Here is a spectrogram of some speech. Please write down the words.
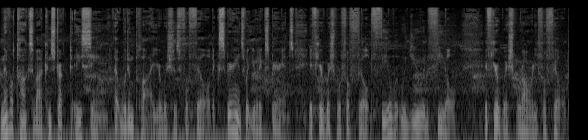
Neville talks about construct a scene that would imply your wish is fulfilled. Experience what you would experience if your wish were fulfilled. Feel what you would feel if your wish were already fulfilled.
